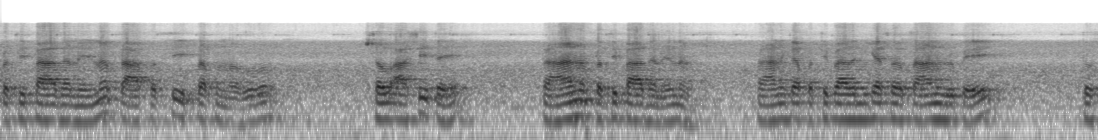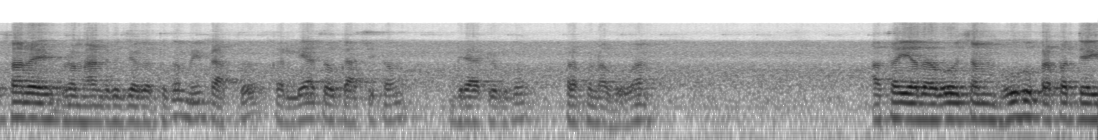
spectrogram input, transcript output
प्रतिपादन प्राप्ति प्रपन्न हो सब आशित है, प्राण प्रतिपादन है प्राण का प्रतिपादन किया सब प्राण रूपे? तो सर ब्रह्मांड के जगत को मैं प्राप्त कर लिया चौकाशित विराट रूप को। प्रपुन भुवन अथ यदवोचम भू प्रपद्य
